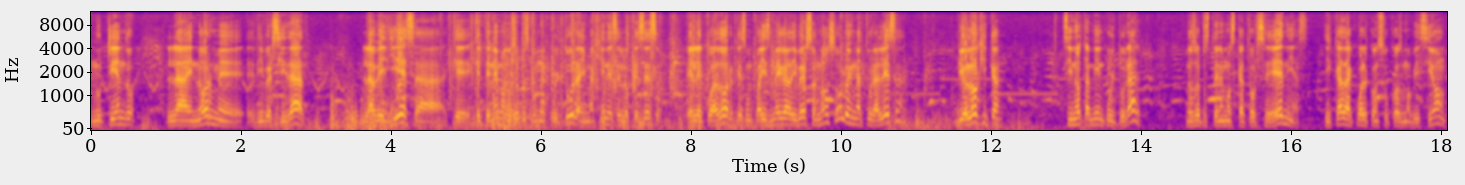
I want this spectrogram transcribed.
nutriendo la enorme diversidad la belleza que, tenemos nosotros como cultura, imagínense lo que es eso. El Ecuador, que es un país mega diverso, no solo en naturaleza biológica, sino también cultural. Nosotros tenemos 14 etnias y cada cual con su cosmovisión,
